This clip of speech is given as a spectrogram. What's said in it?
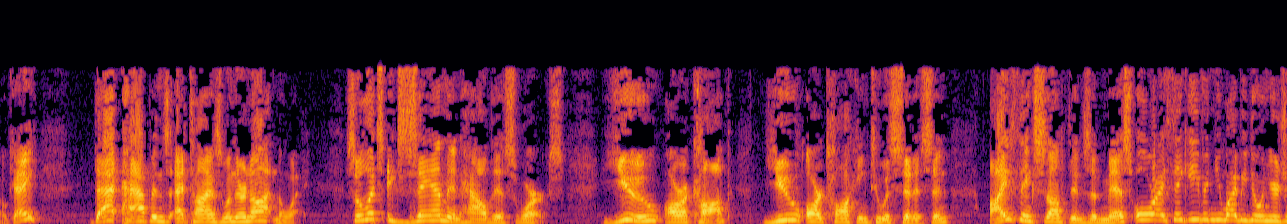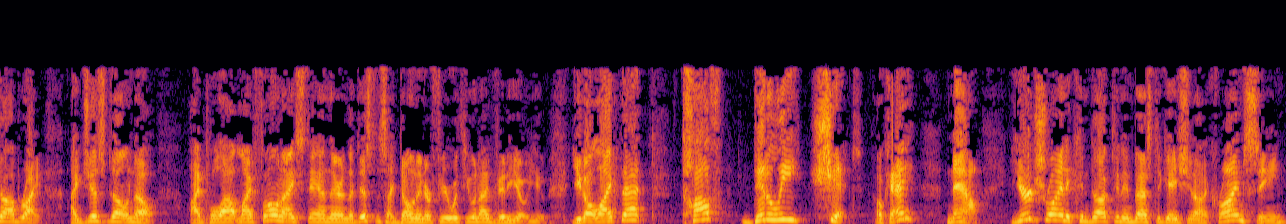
Okay? That happens at times when they're not in the way. So let's examine how this works. You are a cop. You are talking to a citizen. I think something's amiss, or I think even you might be doing your job right. I just don't know. I pull out my phone, I stand there in the distance, I don't interfere with you, and I video you. You don't like that? Tough, diddly shit, okay? Now, you're trying to conduct an investigation on a crime scene,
